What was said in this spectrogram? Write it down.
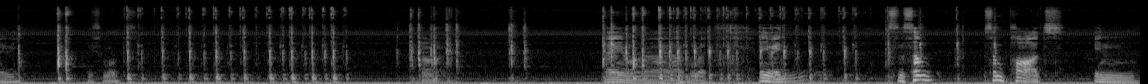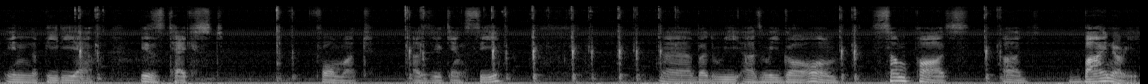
maybe this works. Oh. Anyway, I, I forgot. Anyway, so some some parts in in the PDF is text format, as you can see. Uh, but we, as we go on, some parts are binary.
